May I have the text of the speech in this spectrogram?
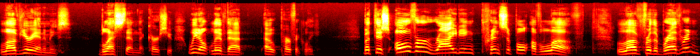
Love your enemies, bless them that curse you. We don't live that out perfectly. But this overriding principle of love, love for the brethren,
